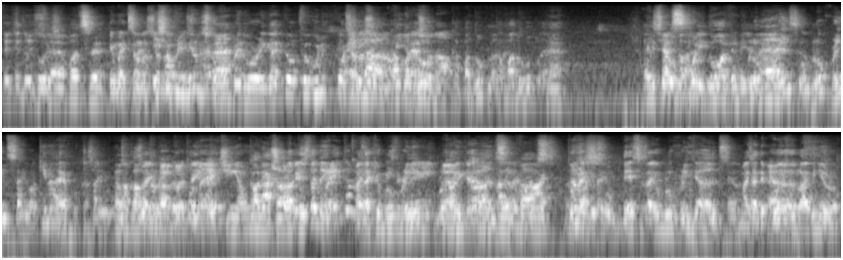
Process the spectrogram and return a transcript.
82. Dois. É, pode ser. Tem uma edição nacional. Esse foi o primeiro disco né? que eu comprei do Rory Gallagher, que foi o único que eu achei Edição Capa, nacional, capa, é. dupla, nacional. capa dupla. Capa né? dupla, é. É. Aí Saiu depois da Polidor, O vermelho. Blueprint, É, o Blueprint saiu aqui na época. Saiu. É, o Tá Call- tudo Saiu, também. Call- eu tenho- também. eu tinha um Calling Acho que o também, também. mas é que o Blueprint, Blueprint é antes. Calling né? Card. Não, não, é que Saiu. o- desses aí o Blueprint é antes, É. mas é depois É. do Live in Europe,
